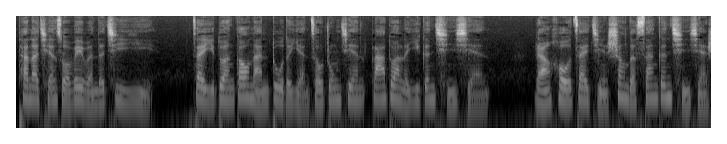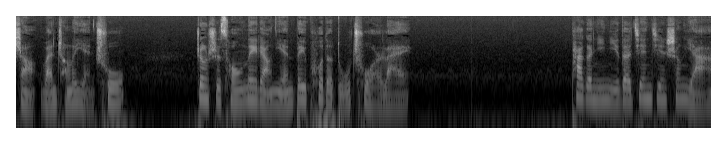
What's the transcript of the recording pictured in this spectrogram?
他那前所未闻的技艺。在一段高难度的演奏中间，拉断了一根琴弦，然后在仅剩的三根琴弦上完成了演出。正是从那两年被迫的独处而来。帕格尼尼的监禁生涯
